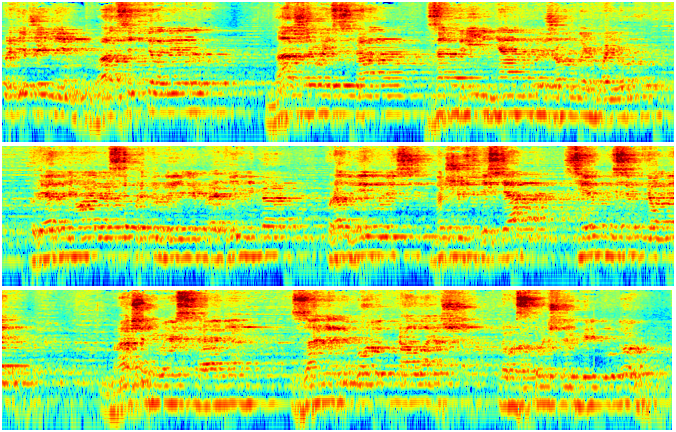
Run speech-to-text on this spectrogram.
протяжением 20 километров, наши войска за три дня напряженных боев, преодолевая сопротивление противника, продвинулись на 60-70 километров. Нашими войсками заняли город Калач на восточном берегу Дона,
